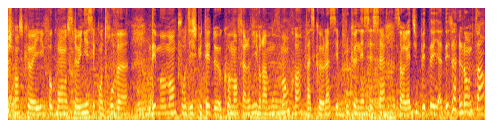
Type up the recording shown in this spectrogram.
Je pense qu'il faut qu'on se réunisse et qu'on trouve euh, des moments pour discuter de comment faire vivre un mouvement, quoi. Parce que là, c'est plus que nécessaire. Ça aurait dû péter il y a déjà longtemps.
